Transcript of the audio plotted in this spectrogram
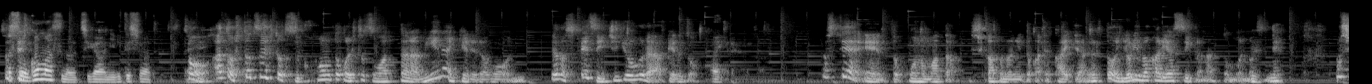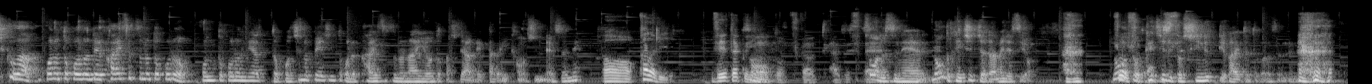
そしてその5マスの内側に入れてしまうとね。そう、あと一つ一つ、ここのところ一つ終わったら見えないけれども、やっぱスペース1行ぐらい空けると。はいはい。そして、えっ、と、このまた四角の2とかで書いてあげると、より分かりやすいかなと思いますね。もしくは、ここのところで解説のところを、ここのところにやっと、こっちのページのところで解説の内容とかしてあげたらいいかもしれないですよね。ああ、かなり贅沢にノートを使うって感じですね。そうですね。う んノートケチっちゃダメですよ。ノートケチると死ぬって書いてあるところですよね。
